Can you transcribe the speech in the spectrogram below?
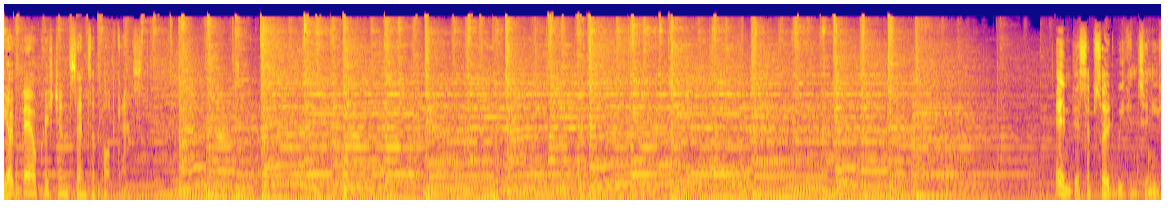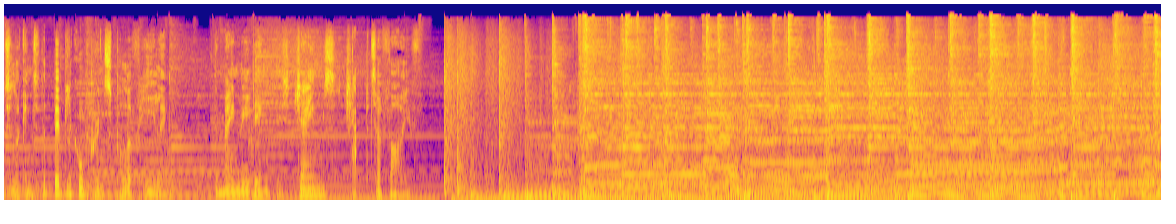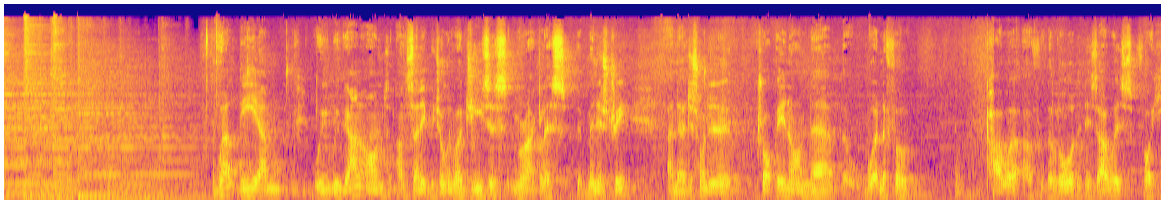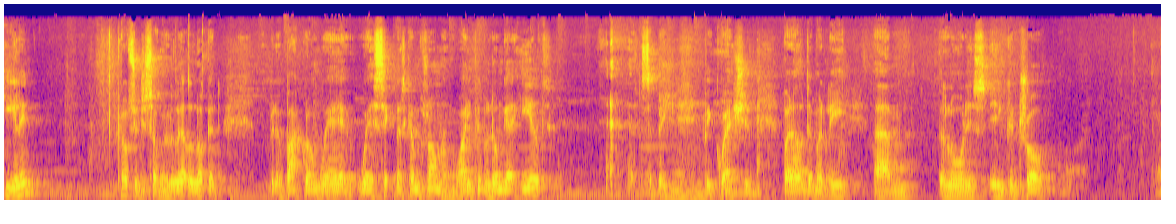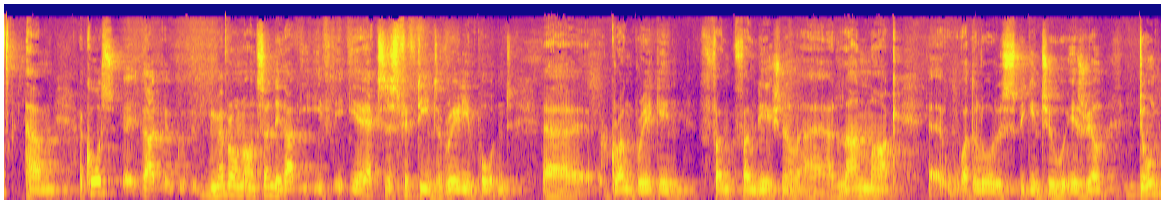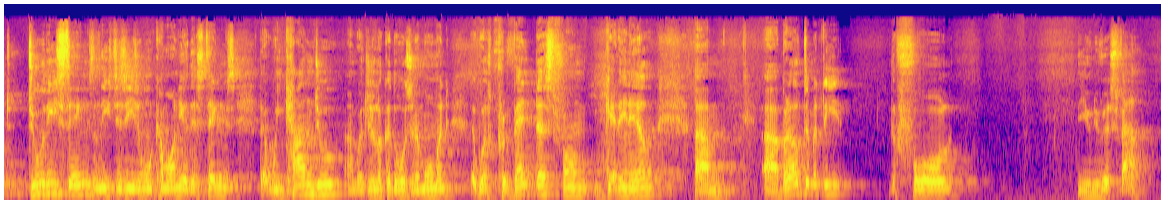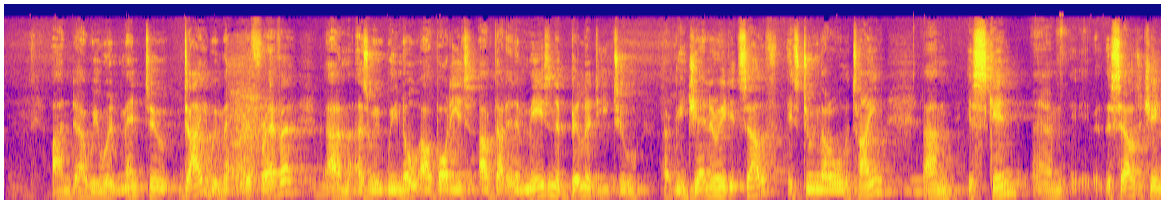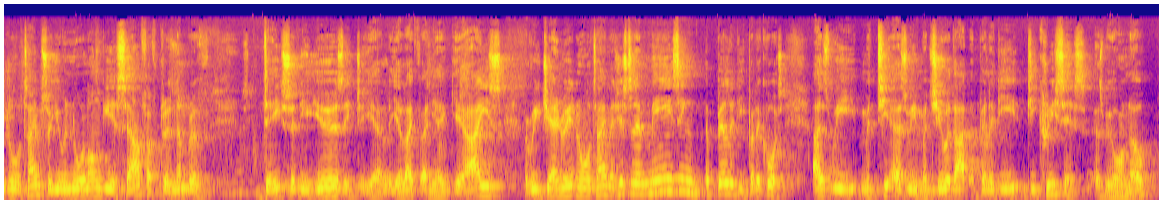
the Oakdale Christian Centre podcast. In this episode, we continue to look into the biblical principle of healing. The main reading is James chapter 5. Well, the um, we, we began on, on Sunday, we're talking about Jesus' miraculous ministry, and I just wanted to drop in on uh, the wonderful power of the Lord that is ours for healing. Perhaps we'll just have a little look at a bit of background where, where sickness comes from and why people don't get healed. That's a big, big question, but ultimately, um, the Lord is in control. Um, of course, uh, that remember on, on Sunday that Exodus 15 is a really important, uh, groundbreaking, foundational, uh, landmark. Uh, what the Lord is speaking to Israel. Don't do these things, and these diseases won't come on you. There's things that we can do, and we'll just look at those in a moment, that will prevent us from getting ill. Um, uh, but ultimately, the fall, the universe fell and uh, we weren't meant to die, we meant to live forever. Um, as we, we know, our body has that an amazing ability to uh, regenerate itself. It's doing that all the time. Um, your skin, um, the cells are changing all the time, so you are no longer yourself after a number of days, certainly years, your, your life and your, your eyes are regenerating all the time. It's just an amazing ability. But of course, as we, as we mature, that ability decreases, as we all know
